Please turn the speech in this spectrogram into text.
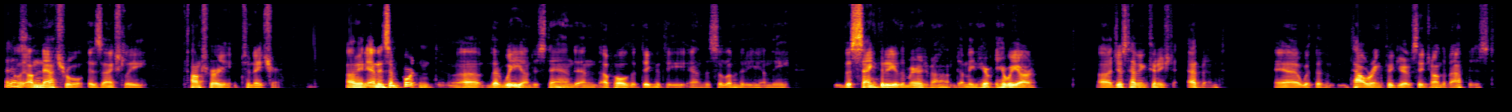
it is. Unnatural is actually contrary to nature. I mean, and it's important uh, that we understand and uphold the dignity and the solemnity and the the sanctity of the marriage bond. I mean, here here we are, uh, just having finished Advent, uh, with the towering figure of Saint John the Baptist,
